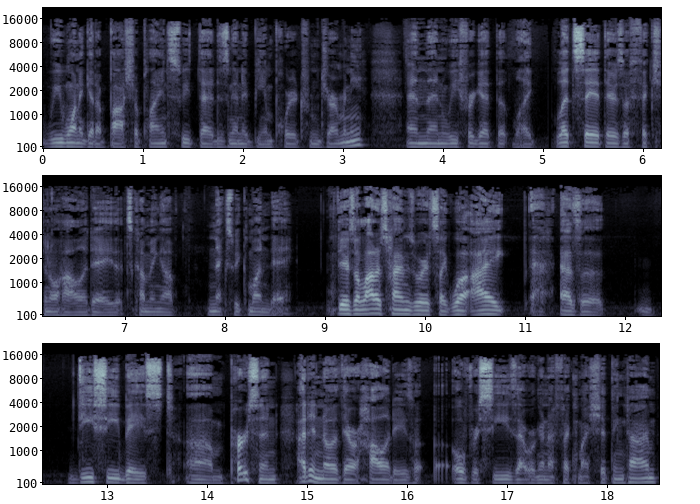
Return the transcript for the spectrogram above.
we want to get a Bosch appliance suite that is going to be imported from Germany. And then we forget that, like, let's say that there's a fictional holiday that's coming up next week, Monday. There's a lot of times where it's like, well, I, as a DC based um, person, I didn't know that there were holidays uh, overseas that were going to affect my shipping time.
